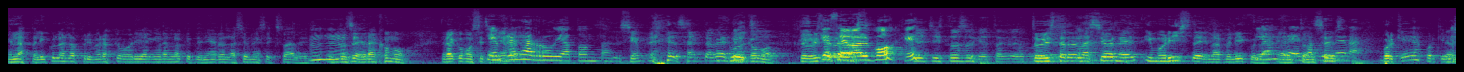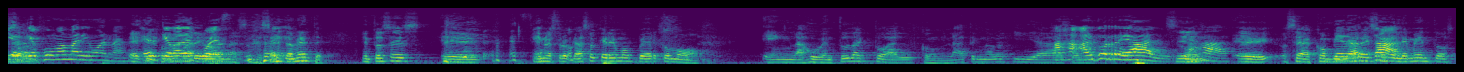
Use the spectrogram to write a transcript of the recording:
en las películas los primeros que morían eran los que tenían relaciones sexuales. Entonces era como, era como si Siempre tenías- es la rubia tonta. Siempre, exactamente. Como, Que se va al bosque. Qué chistoso que está. tuviste relaciones y moriste en la película. Siempre es la Entonces, primera. ¿Por qué? Porque Y el que fuma marihuana, el el que, va después. marihuana, Exactamente. Entonces, eh, en nuestro caso queremos ver como en la juventud actual, con la tecnología. Ajá, con- algo real. Sí. Ajá. eh, o sea, combinar esos elementos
